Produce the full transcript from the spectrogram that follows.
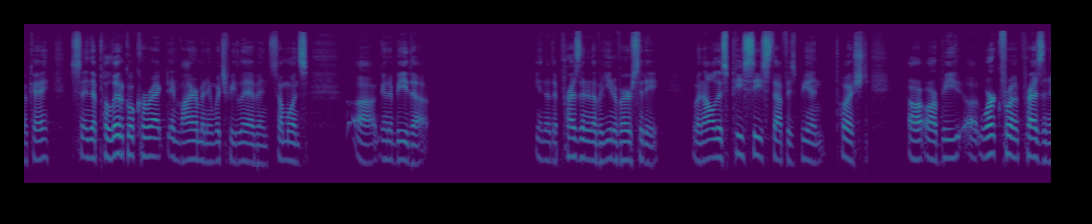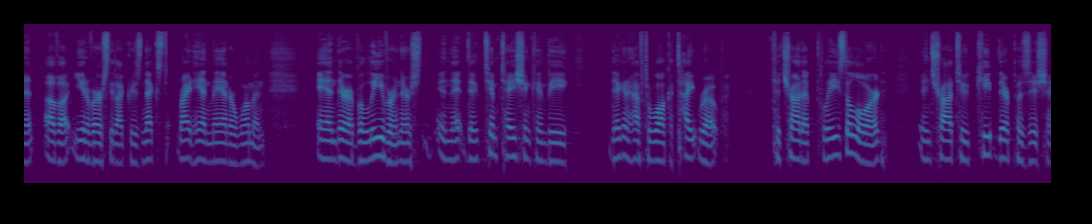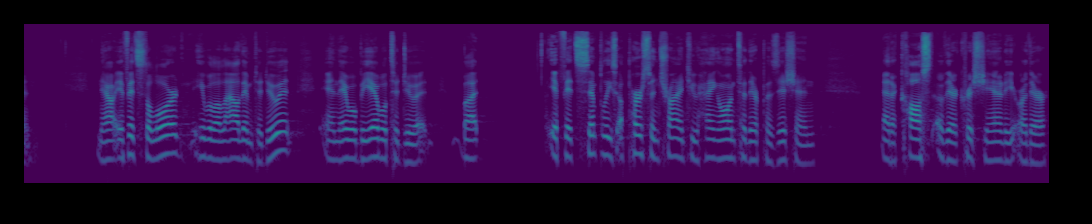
Okay? So, in the political correct environment in which we live, and someone's uh, going to be the, you know, the president of a university, when all this PC stuff is being pushed, or, or be uh, work for a president of a university like his next right hand man or woman, and they're a believer, and there's and the, the temptation can be they're going to have to walk a tightrope to try to please the Lord and try to keep their position. Now, if it's the Lord, He will allow them to do it, and they will be able to do it. But if it's simply a person trying to hang on to their position at a cost of their Christianity or their,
